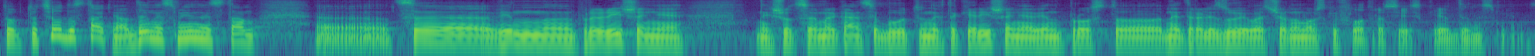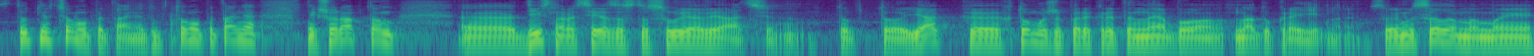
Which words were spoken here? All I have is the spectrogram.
Тобто цього достатньо. Один есмінець там е, це він е, при рішенні. Якщо це американці будуть у них таке рішення, він просто нейтралізує весь Чорноморський флот російський один смінець. Тут не в цьому питання. Тут в тому питання, якщо раптом е, дійсно Росія застосує авіацію, тобто як е, хто може перекрити небо над Україною своїми силами, ми.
